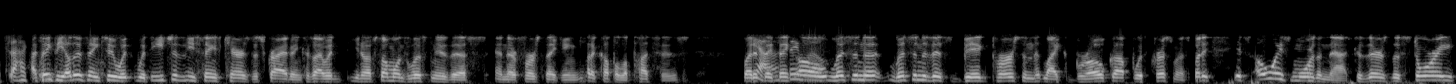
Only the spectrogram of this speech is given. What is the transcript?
exactly I think the other thing too with, with each of these things Karen's describing, because I would, you know, if someone's listening to this and they're first thinking, what a couple of putzes, but Yeah, if they think, they oh, listen to listen to this big person that like broke up with Christmas, but it, it's always more than that because there's the story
